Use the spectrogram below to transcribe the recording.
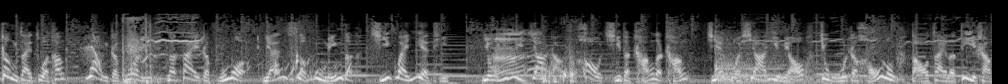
正在做汤，望着锅里那带着浮沫、颜色不明的奇怪液体，有一位家长好奇的尝了尝，结果下一秒就捂着喉咙倒在了地上。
